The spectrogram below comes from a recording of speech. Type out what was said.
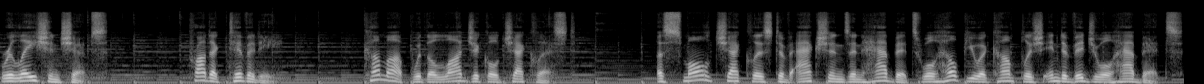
Relationships. Productivity. Come up with a logical checklist. A small checklist of actions and habits will help you accomplish individual habits.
